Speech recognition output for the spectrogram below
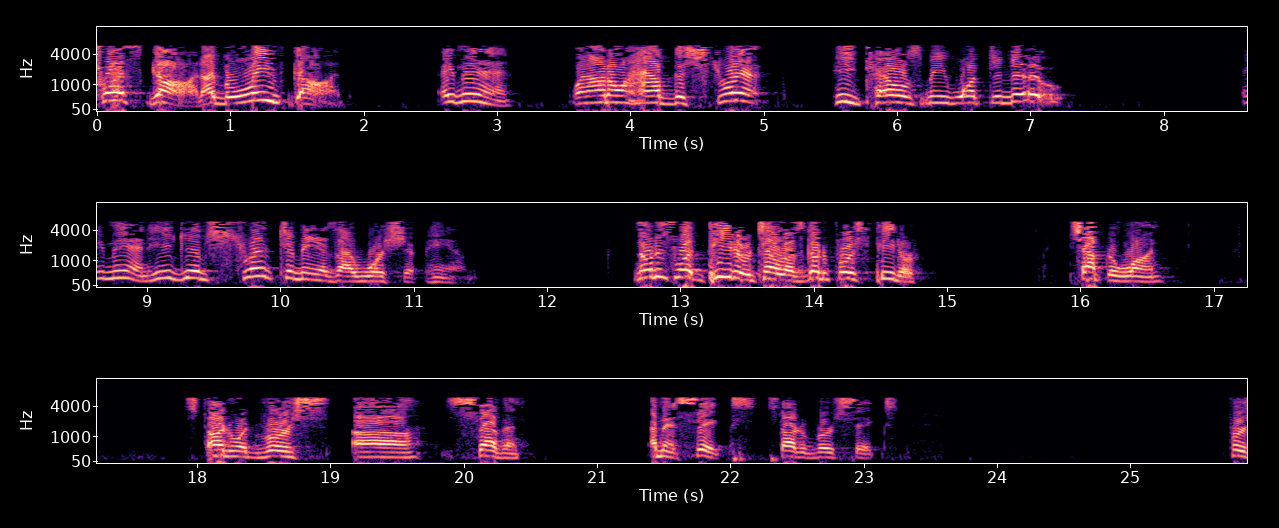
trust God. I believe God. Amen. When I don't have the strength, He tells me what to do. Amen. He gives strength to me as I worship Him. Notice what Peter tells us. Go to 1 Peter chapter 1, starting with verse uh, 7. I mean 6. Start with verse 6. 1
